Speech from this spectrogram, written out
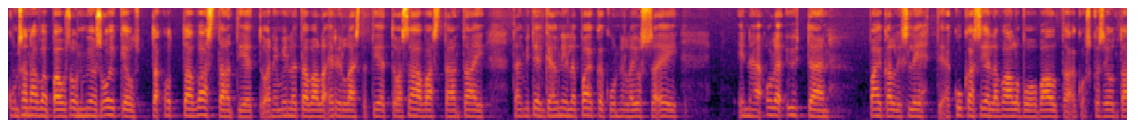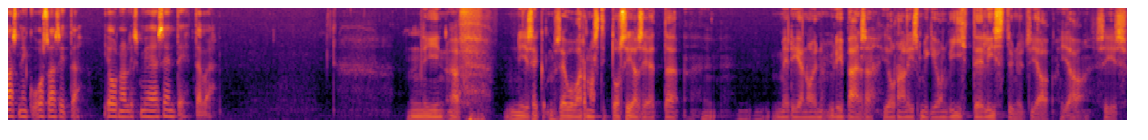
kun sananvapaus on myös oikeutta ottaa vastaan tietoa, niin millä tavalla erilaista tietoa saa vastaan tai, tai miten käy niillä paikkakunnilla, jossa ei enää ole yhtään paikallislehteä, kuka siellä valvoo valtaa, koska se on taas niin kuin osa sitä journalismia ja sen tehtävää. Niin, äh, niin se, se on varmasti tosiasia, että media noin ylipäänsä journalismikin on viihteellistynyt ja, ja siis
